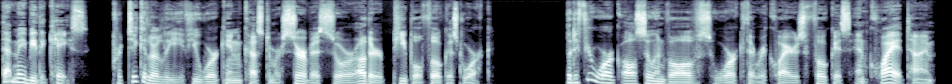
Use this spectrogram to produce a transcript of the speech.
That may be the case, particularly if you work in customer service or other people focused work. But if your work also involves work that requires focus and quiet time,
